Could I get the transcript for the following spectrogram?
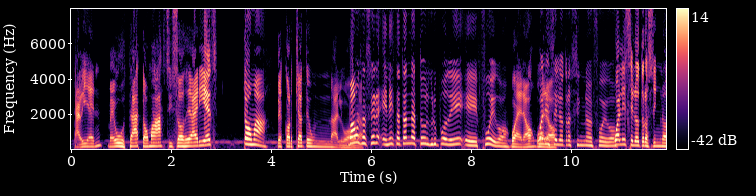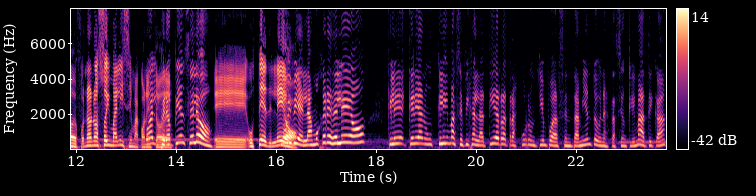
Está bien, me gusta. Tomá, si sos de Aries, Toma. descorchate un algo. Vamos ahora. a hacer en esta tanda todo el grupo de eh, fuego. Bueno, ¿Cuál bueno. es el otro signo de fuego? ¿Cuál es el otro signo de fuego? No, no, soy malísima con ¿Cuál? esto. de- Pero piénselo. Eh, usted, Leo. Muy bien, las mujeres de Leo cre- crean un clima, se fijan en la tierra, transcurre un tiempo de asentamiento de una estación climática.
